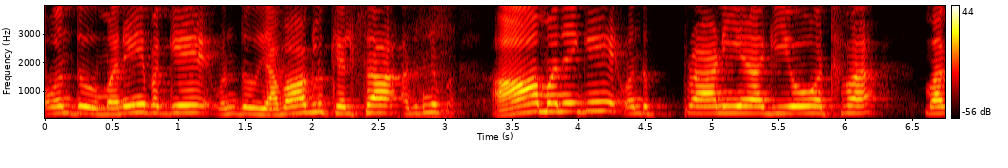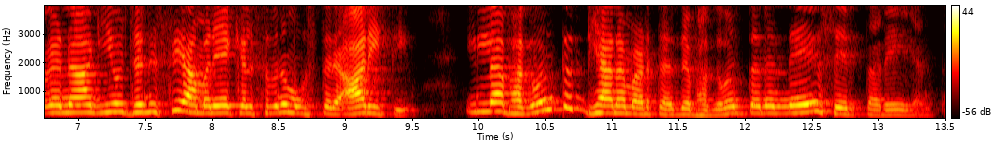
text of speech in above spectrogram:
ಒಂದು ಮನೆ ಬಗ್ಗೆ ಒಂದು ಯಾವಾಗಲೂ ಕೆಲಸ, ಅದನ್ನು ಆ ಮನೆಗೆ ಒಂದು ಪ್ರಾಣಿಯಾಗಿಯೋ ಅಥವಾ ಮಗನಾಗಿಯೋ ಜನಿಸಿ ಆ ಮನೆಯ ಕೆಲಸವನ್ನು ಮುಗಿಸ್ತಾರೆ. ಆ ರೀತಿ. ಇಲ್ಲ ಭಗವಂತನ ಧ್ಯಾನ ಮಾಡ್ತಾ ಇದ್ದರೆ ಭಗವಂತನನ್ನೇ ಸೇರ್ತಾರೆ ಅಂತ.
